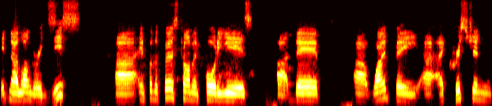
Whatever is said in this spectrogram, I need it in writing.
It no longer exists, uh, and for the first time in 40 years, uh, there uh, won't be a, a, Christian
